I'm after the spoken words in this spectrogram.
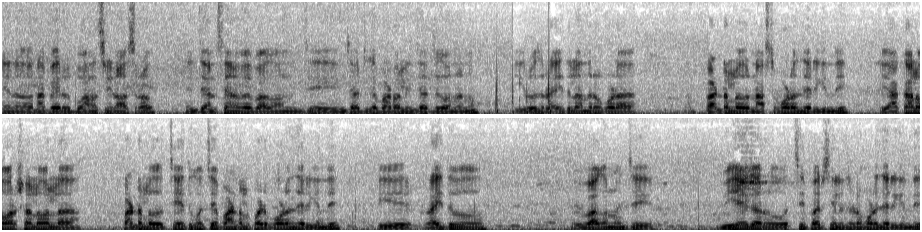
నేను నా పేరు బోనం శ్రీనివాసరావు. నేను జనసేన విభాగం నుంచి ఇన్ఛార్జిగా పడవలు ఇన్ఛార్జిగా ఉన్నాను. ఈరోజు రైతులందరూ కూడా పంటలు నష్టపోవడం జరిగింది. ఈ అకాల వర్షాల వల్ల పంటలు చేతికొచ్చే పంటలు పడిపోవడం జరిగింది. ఈ రైతు విభాగం నుంచి విఏ గారు వచ్చి పరిశీలించడం కూడా జరిగింది.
